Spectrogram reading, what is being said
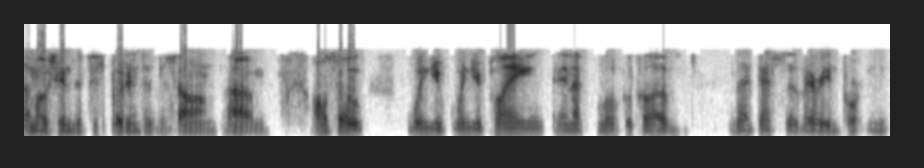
emotion to just put into the song. Um, also, when you when you're playing in a local club, that that's a very important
